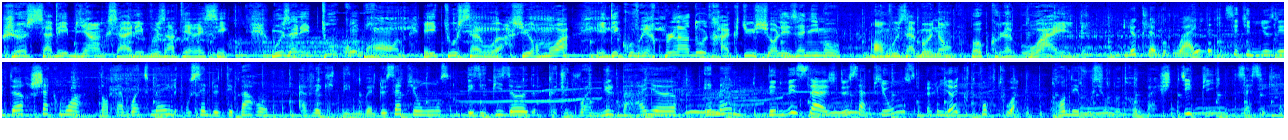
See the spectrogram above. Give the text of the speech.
Je savais bien que ça allait vous intéresser. Vous allez tout comprendre et tout savoir sur moi et découvrir plein d'autres actus sur les animaux en vous abonnant au Club Wild. Le Club Wild, c'est une newsletter chaque mois dans ta boîte mail ou celle de tes parents, avec des nouvelles de Sapiens, des épisodes que tu ne vois nulle part ailleurs, et même des messages de Sapiens rien que pour toi. Rendez-vous sur notre page Tipeee, ça s'écrit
